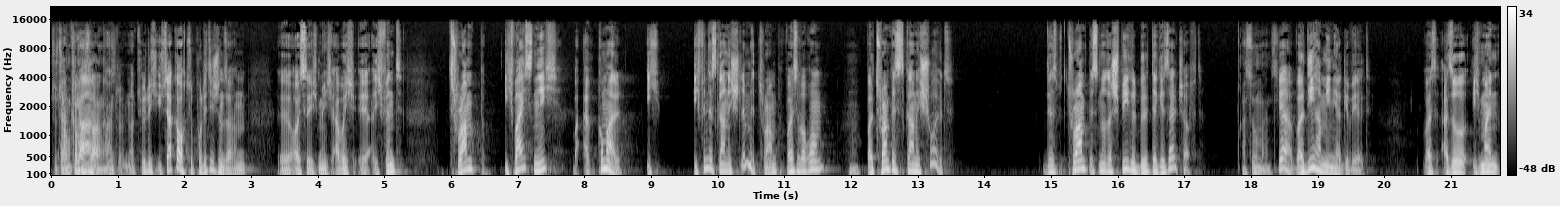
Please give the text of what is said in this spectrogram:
Zu Trump kann man klar, sagen. kann- natürlich. Ich sage auch zu politischen Sachen äh, äußere ich mich. Aber ich, äh, ich finde, Trump, ich weiß nicht, äh, guck mal, ich, ich finde es gar nicht schlimm mit Trump. Weißt du warum? Hm? Weil Trump ist gar nicht schuld. Das, Trump ist nur das Spiegelbild der Gesellschaft. ach so meinst du? Ja, weil die haben ihn ja gewählt. Weißt, also ich meine,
